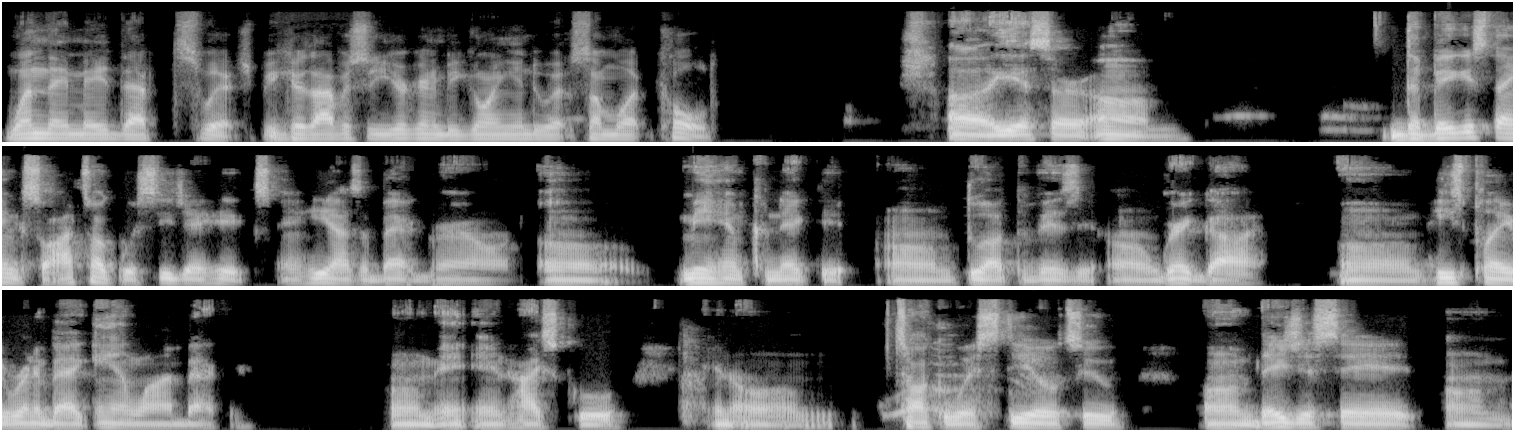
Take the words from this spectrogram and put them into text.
when they made that switch? Mm-hmm. Because obviously you're going to be going into it somewhat cold. Uh, yes, sir. Um, the biggest thing. So I talked with CJ Hicks, and he has a background. Um, me and him connected um throughout the visit. Um, great guy. Um, he's played running back and linebacker um in, in high school, and um talking with Steele too. Um, they just said um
